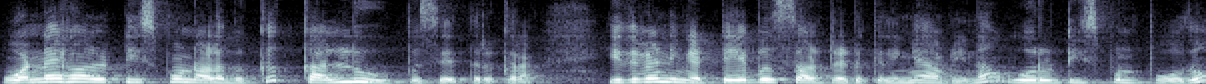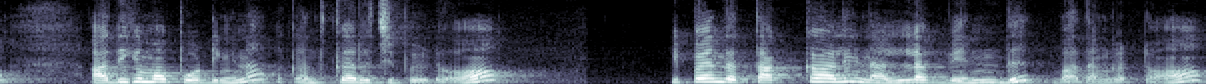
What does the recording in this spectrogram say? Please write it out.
ஒன்னேகால் டீஸ்பூன் அளவுக்கு கல் உப்பு சேர்த்துருக்குறேன். இதுவே நீங்கள் டேபிள் சால்ட் எடுக்கிறீங்க அப்படின்னா ஒரு டீஸ்பூன் போதும். அதிகமாக போட்டிங்கன்னா க- கரிச்சு போயிடும். இப்போ இந்த தக்காளி நல்லா வெந்து வதங்கட்டும்.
